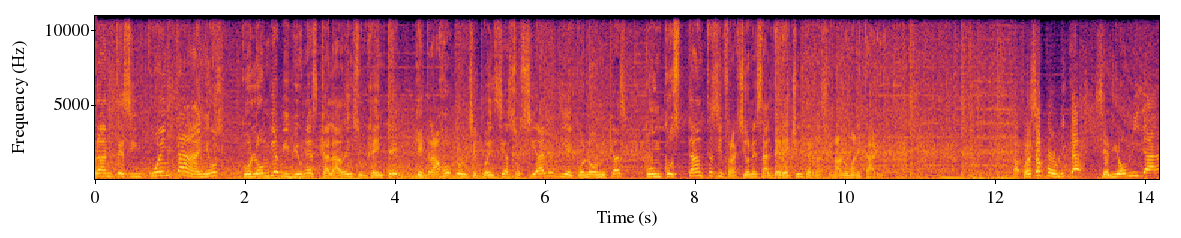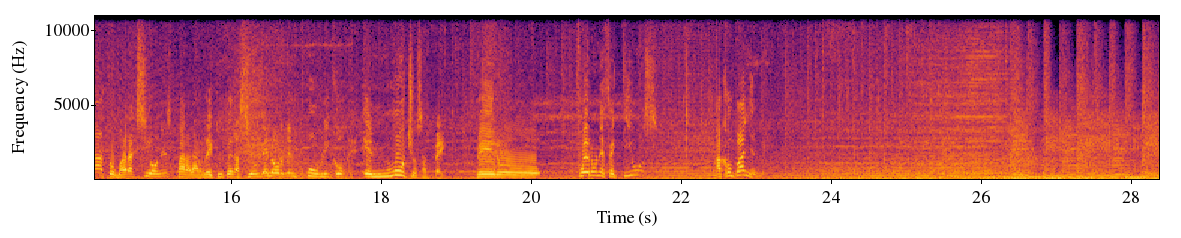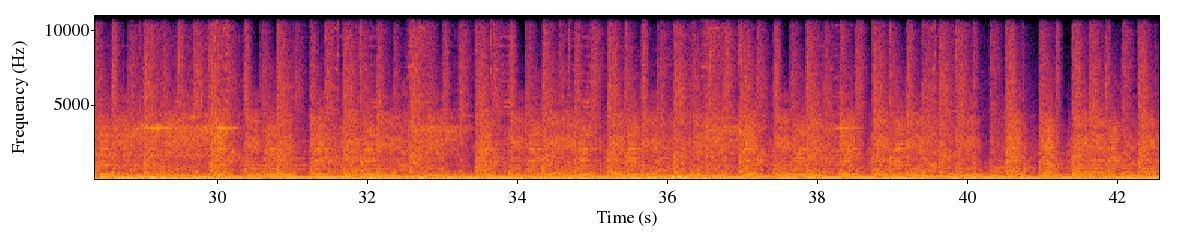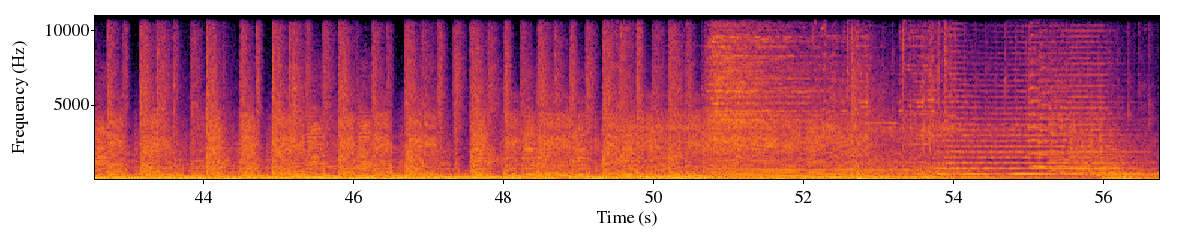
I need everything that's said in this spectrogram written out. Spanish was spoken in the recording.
Durante 50 años, Colombia vivió una escalada insurgente que trajo consecuencias sociales y económicas con constantes infracciones al derecho internacional humanitario. La fuerza pública se vio obligada a tomar acciones para la recuperación del orden público en muchos aspectos. Pero, ¿fueron efectivos? Acompáñenme.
